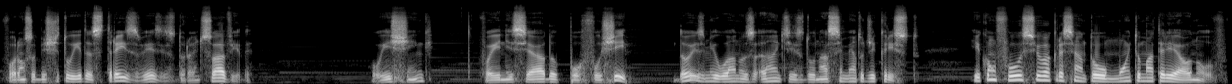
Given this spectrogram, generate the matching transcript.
foram substituídas três vezes durante sua vida. O I Ching foi iniciado por Fuxi, dois mil anos antes do nascimento de Cristo, e Confúcio acrescentou muito material novo.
